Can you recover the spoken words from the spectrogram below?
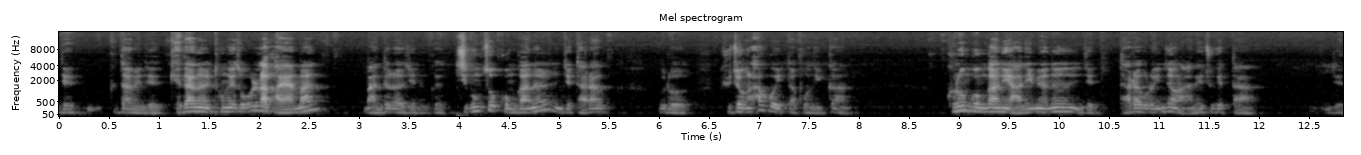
이제 그다음에 이제 계단을 통해서 올라가야만 만들어지는 그 지붕 속 공간을 이제 다락으로 규정을 하고 있다 보니까 그런 공간이 아니면은 이제 다락으로 인정을 안 해주겠다 이제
